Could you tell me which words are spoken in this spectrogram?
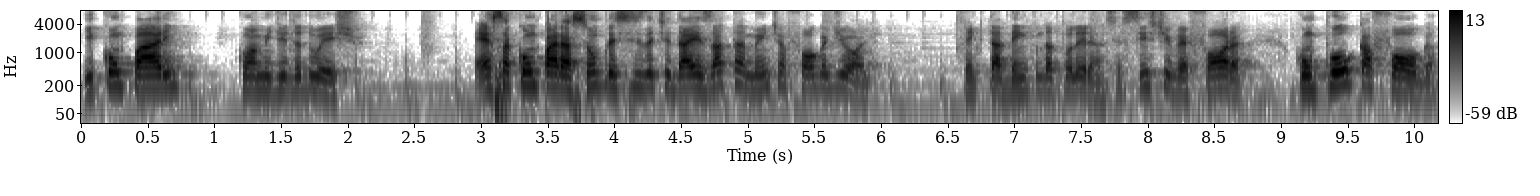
e compare com a medida do eixo. Essa comparação precisa te dar exatamente a folga de óleo. Tem que estar dentro da tolerância. Se estiver fora, com pouca folga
